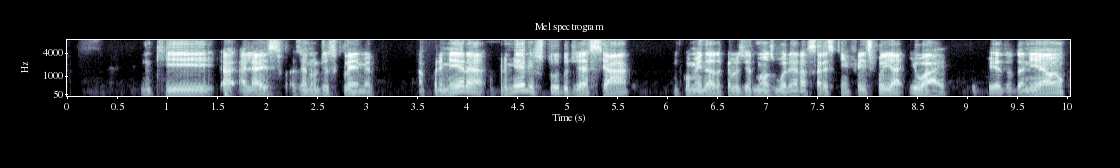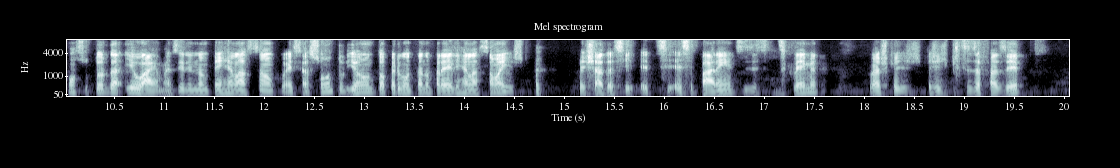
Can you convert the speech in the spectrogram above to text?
em que, aliás, fazendo um disclaimer, a primeira, o primeiro estudo de SA encomendado pelos irmãos Moreira Salles, quem fez foi a UI. O Pedro Daniel é um consultor da UI, mas ele não tem relação com esse assunto e eu não estou perguntando para ele em relação a isso. Fechado esse, esse, esse parênteses, esse disclaimer, eu acho que a gente precisa fazer.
